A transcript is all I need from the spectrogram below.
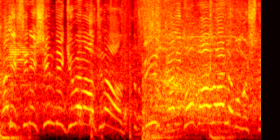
Kalesini şimdi güven altına aldı. Büyük kale top ağlarla buluştu.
